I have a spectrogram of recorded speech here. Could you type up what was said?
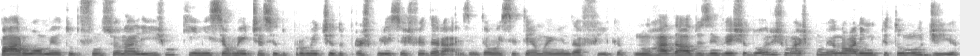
para o aumento do funcionalismo que inicialmente tinha sido prometido para as polícias federais. Então esse tema ainda fica no radar dos investidores, mas com menor ímpeto no dia.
